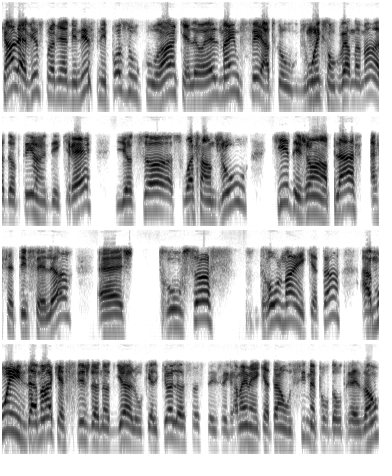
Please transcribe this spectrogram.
quand la vice-première ministre n'est pas au courant qu'elle a elle-même fait, en tout cas, du moins que son gouvernement a adopté un décret, il y a de ça 60 jours, qui est déjà en place à cet effet-là, euh, je trouve ça drôlement inquiétant, à moins évidemment qu'elle se fiche de notre gueule, auquel cas, là, ça, c'est quand même inquiétant aussi, mais pour d'autres raisons.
